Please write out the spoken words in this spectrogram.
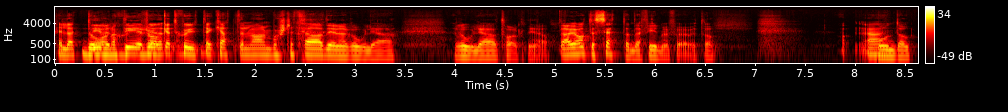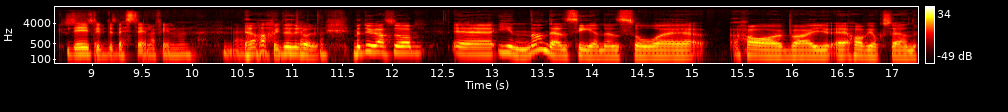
Eller att Det Dawn har det råkat skjuta katten med armborstet. ja det är den roliga, roliga tolkningen. Ja, jag har inte sett den där filmen för övrigt. Då. Ja, det är typ det bästa i hela filmen. Ja, det är roligt. katten. Men du, alltså eh, innan den scenen så eh, har, ju, eh, har vi också en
